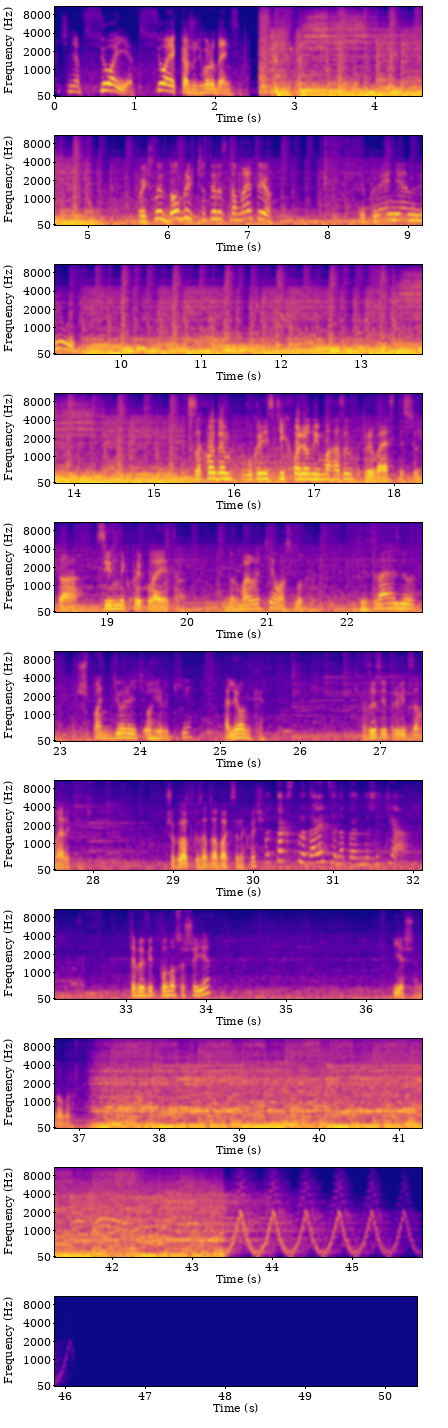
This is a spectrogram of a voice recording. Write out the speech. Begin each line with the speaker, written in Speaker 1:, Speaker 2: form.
Speaker 1: Німеччина все є, все, як кажуть городенці. Пройшли добрих 400 метрів. Ukrainian Village. Заходимо в український хвальоний магазин привезти сюди, цінник приклеїти. Нормальна тема, слухай. В Ізраїлю шпандьорять огірки. Альонка. Тобі привіт з Америки. Шоколадку за 2 бакси не хочеш?
Speaker 2: От так складається, напевно, життя.
Speaker 1: Тебе від поносу ще є? Є ще, добре.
